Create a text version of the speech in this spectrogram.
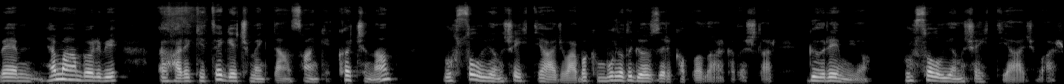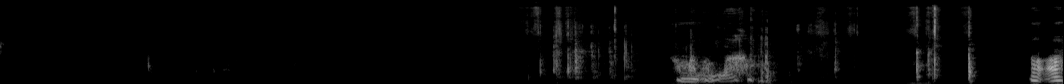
ve hemen böyle bir e, harekete geçmekten sanki kaçınan ruhsal uyanışa ihtiyacı var. Bakın burada da gözleri kapalı arkadaşlar. Göremiyor. Ruhsal uyanışa ihtiyacı var. Aman Allah'ım. Aa,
